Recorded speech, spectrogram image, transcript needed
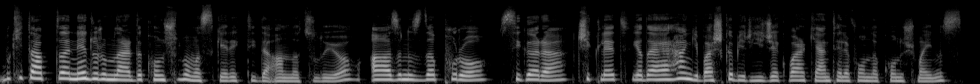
Bu kitapta ne durumlarda konuşulmaması gerektiği de anlatılıyor. Ağzınızda puro, sigara, çiklet ya da herhangi başka bir yiyecek varken telefonla konuşmayınız.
